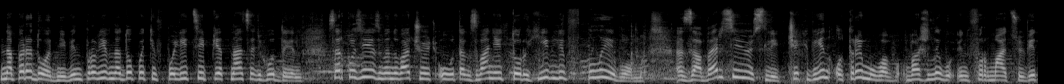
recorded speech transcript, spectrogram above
Напередодні він провів на допиті в поліції 15 годин. Саркозі звинувачують у так званій торгівлі впливом. За версією слідчих він отримував важливу інформацію від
